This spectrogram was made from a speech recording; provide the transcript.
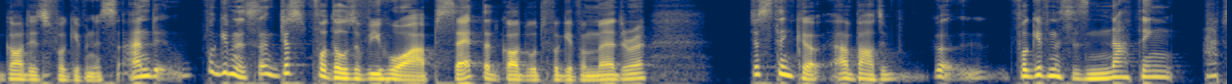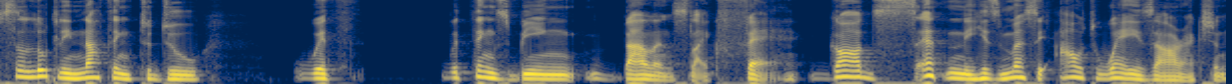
God is forgiveness and forgiveness. Just for those of you who are upset that God would forgive a murderer, just think about it. Forgiveness is nothing, absolutely nothing to do with with things being balanced, like fair. God certainly, His mercy outweighs our action.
